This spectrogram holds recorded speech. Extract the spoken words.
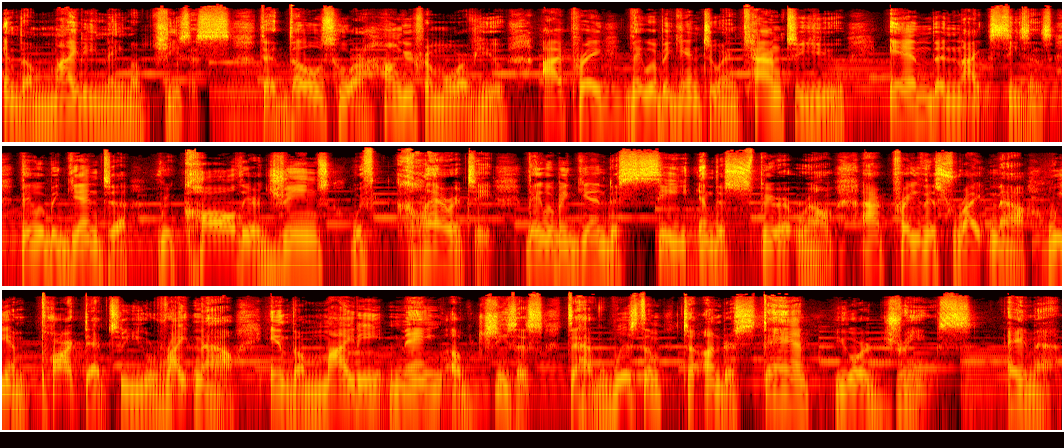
in the mighty name of Jesus that those who are hungry for more of you, I pray they will begin to encounter you in the night seasons. They will begin to recall their dreams with clarity. They will begin to see in the spirit realm. I pray this right now. We impart that to you right now in the mighty name of Jesus to have wisdom to understand your dreams. Amen.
